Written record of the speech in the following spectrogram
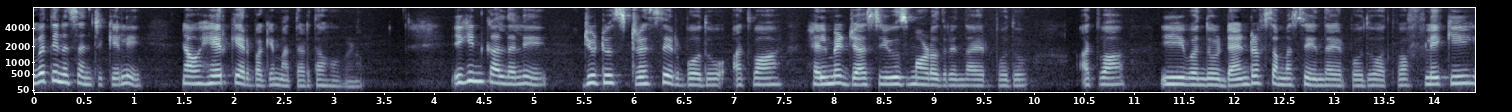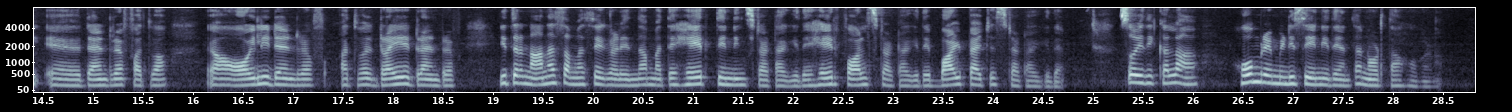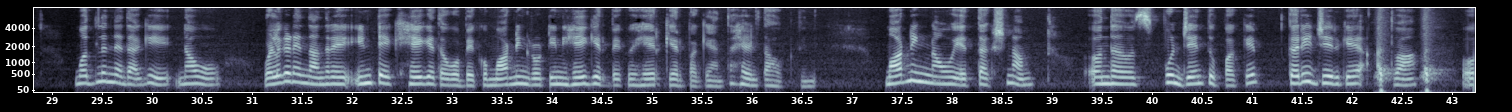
ಇವತ್ತಿನ ಸಂಚಿಕೆಯಲ್ಲಿ ನಾವು ಹೇರ್ ಕೇರ್ ಬಗ್ಗೆ ಮಾತಾಡ್ತಾ ಹೋಗೋಣ. ಈಗಿನ ಕಾಲದಲ್ಲಿ ಡ್ಯೂ ಟು ಸ್ಟ್ರೆಸ್ ಇರ್ಬೋದು ಅಥವಾ ಹೆಲ್ಮೆಟ್ ಜಾಸ್ತಿ ಯೂಸ್ ಮಾಡೋದ್ರಿಂದ ಇರ್ಬೋದು ಅಥವಾ ಈ ಒಂದು ಡ್ಯಾಂಡ್ರಫ್ ಸಮಸ್ಯೆಯಿಂದ ಇರ್ಬೋದು ಅಥವಾ ಫ್ಲೇಕಿ ಡ್ಯಾಂಡ್ರಫ್ ಅಥವಾ ಆಯ್ಲಿ ಡ್ಯಾಂಡ್ರಫ್ ಅಥವಾ ಡ್ರೈ ಡ್ಯಾಂಡ್ರಫ್ ಈ ಥರ ನಾನಾ ಸಮಸ್ಯೆಗಳಿಂದ ಮತ್ತು ಹೇರ್ ಥಿನ್ನಿಂಗ್ ಸ್ಟಾರ್ಟ್ ಆಗಿದೆ ಹೇರ್ ಫಾಲ್ ಸ್ಟಾರ್ಟ್ ಆಗಿದೆ ಬಾಲ್ಡ್ ಪ್ಯಾಚಸ್ ಸ್ಟಾರ್ಟ್ ಆಗಿದೆ. ಸೊ ಇದಕ್ಕೆಲ್ಲ ಹೋಮ್ ರೆಮಿಡೀಸ್ ಏನಿದೆ ಅಂತ ನೋಡ್ತಾ ಹೋಗೋಣ. ಮೊದಲನೇದಾಗಿ ನಾವು ಒಳಗಡೆಯಿಂದ ಅಂದರೆ ಇಂಟೇಕ್ ಹೇಗೆ ತಗೋಬೇಕು ಮಾರ್ನಿಂಗ್ ರೊಟೀನ್ ಹೇಗಿರಬೇಕು ಹೇರ್ ಕೇರ್ ಬಗ್ಗೆ ಅಂತ ಹೇಳ್ತಾ ಹೋಗ್ತೀನಿ. ಮಾರ್ನಿಂಗ್ ನಾವು ಎದ್ದ ತಕ್ಷಣ ಒಂದು ಸ್ಪೂನ್ ಜೇನುತುಪ್ಪಕ್ಕೆ, ಕರಿ ಜೀರಿಗೆ ಅಥವಾ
